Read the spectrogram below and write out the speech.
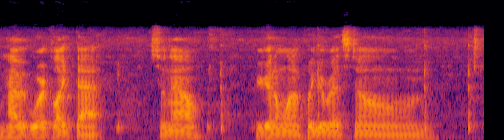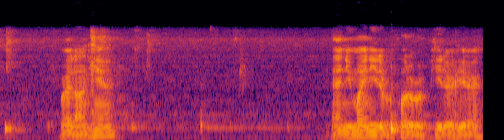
and have it work like that. So now you're going to want to put your redstone right on here. And you might need to put a repeater here,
